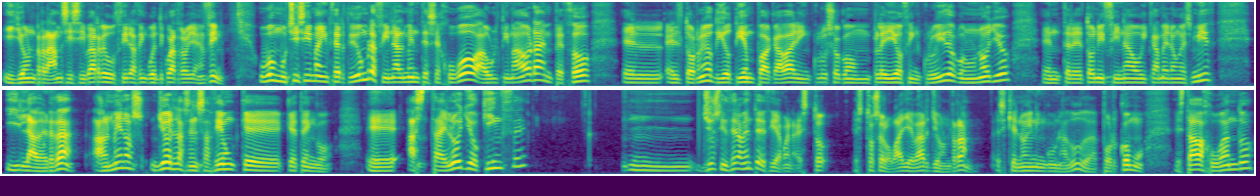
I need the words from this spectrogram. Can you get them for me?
y John Rams, y si iba a reducir a 54 ya, en fin, hubo muchísima incertidumbre, finalmente se jugó a última hora, empezó el, el torneo, dio tiempo a acabar incluso con playoff incluido, con un hoyo, en entre Tony Finau y Cameron Smith. Y la verdad, al menos yo es la sensación que, tengo. Eh, hasta el hoyo 15, mm, yo sinceramente decía, bueno, esto, esto se lo va a llevar John Ram. Es que no hay ninguna duda. Por cómo estaba jugando,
